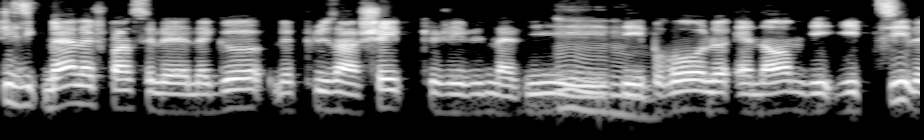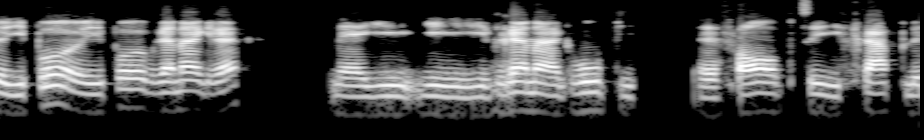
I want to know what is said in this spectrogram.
Physiquement, là, je pense que c'est le, gars le plus en shape que j'ai vu de ma vie. Mm. Des bras là, énormes. Il, est petit, là. il n'est pas, pas vraiment grand, mais il, il est vraiment gros. Puis euh, fort, il frappe. Là,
